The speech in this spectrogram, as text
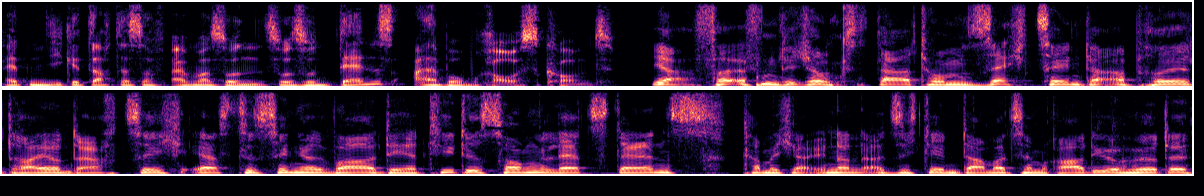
hätten nie gedacht, dass auf einmal so ein, so, so ein Dance-Album rauskommt. Ja, Veröffentlichungsdatum 16. April 83. Erste Single war der Titelsong Let's Dance. Kann mich erinnern, als ich den damals im Radio hörte,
